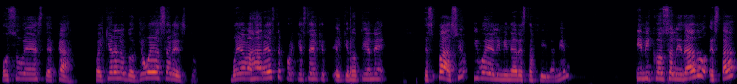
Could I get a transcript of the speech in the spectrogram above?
o sube este acá, cualquiera de los dos. Yo voy a hacer esto. Voy a bajar este porque este es el que, el que no tiene espacio y voy a eliminar esta fila, miren. Y mi consolidado está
